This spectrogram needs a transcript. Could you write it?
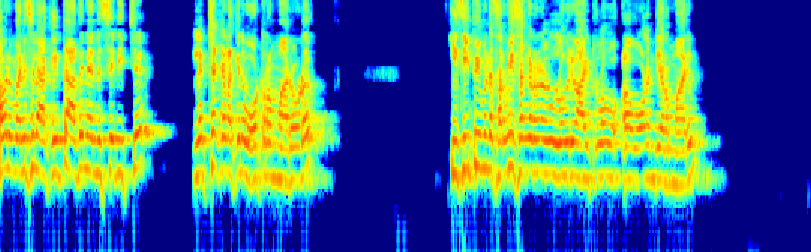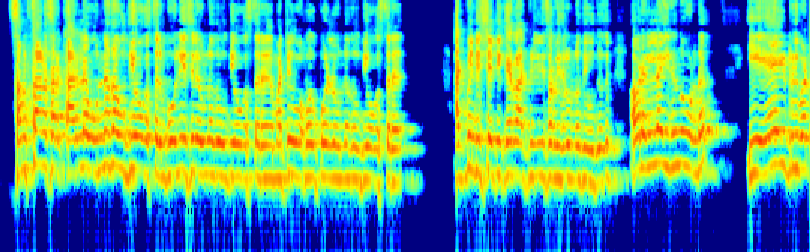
അവർ മനസ്സിലാക്കിയിട്ട് അതിനനുസരിച്ച് ലക്ഷക്കണക്കിന് വോട്ടർമാരോട് ഈ സി പി എമ്മിന്റെ സർവീസ് സംഘടനകളിലുള്ളവരുമായിട്ടുള്ള വോളണ്ടിയർമാരും സംസ്ഥാന സർക്കാരിലെ ഉന്നത ഉദ്യോഗസ്ഥരും പോലീസിലെ ഉന്നത ഉദ്യോഗസ്ഥർ മറ്റു വകുപ്പുകളിലെ ഉന്നത ഉദ്യോഗസ്ഥർ അഡ്മിനിസ്ട്രേറ്റീവ് കേരള അഡ്മിനിസ്ട്രേറ്റീവ് സർവീസിലെ ഉന്നത ഉദ്യോഗസ്ഥർ അവരെല്ലാം ഇരുന്നു കൊണ്ട് ഈ എ ഐ ഡ്രിവൺ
